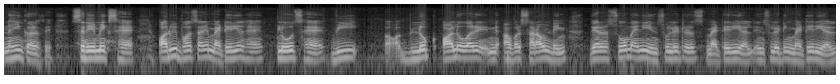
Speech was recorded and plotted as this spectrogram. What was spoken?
नहीं करते। सिनेमिक्स हैं, और भी बहुत सारे मटेरियल हैं क्लोथ्स हैं we look all over in our surrounding there are so many insulators material insulating material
